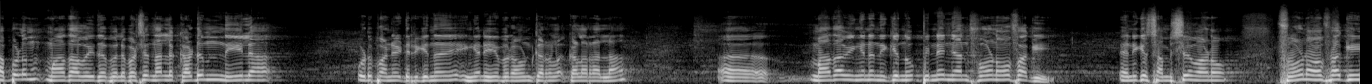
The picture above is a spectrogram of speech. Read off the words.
അപ്പോഴും മാതാവ് ഇതേപോലെ. പക്ഷേ നല്ല കടും നീല ഉടുപ്പണിയിട്ടിരിക്കുന്നത് ഇങ്ങനെ ഈ ബ്രൗൺ കളർ കളറല്ല. മാതാവ് ഇങ്ങനെ നിൽക്കുന്നു. പിന്നെ ഞാൻ ഫോൺ ഓഫാക്കി. എനിക്ക് സംശയമാണോ? ഫോൺ ഓഫാക്കി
